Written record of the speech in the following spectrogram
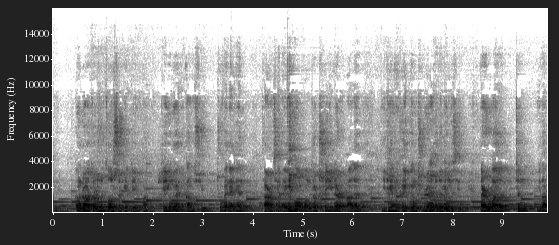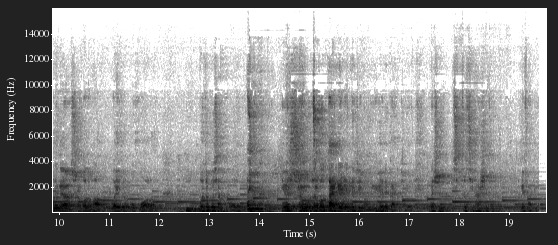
对，更重要就是做食品这一块，这永远的刚需。除非哪天早上起来以后，我们就吃一粒儿，完了，一天可以不用吃任何的东西。但如果真遇到那个样时候的话，我也就不活了。嗯，我就不想活了。因为食物能够带给人的这种愉悦的感觉，那是做其他事情没法比。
